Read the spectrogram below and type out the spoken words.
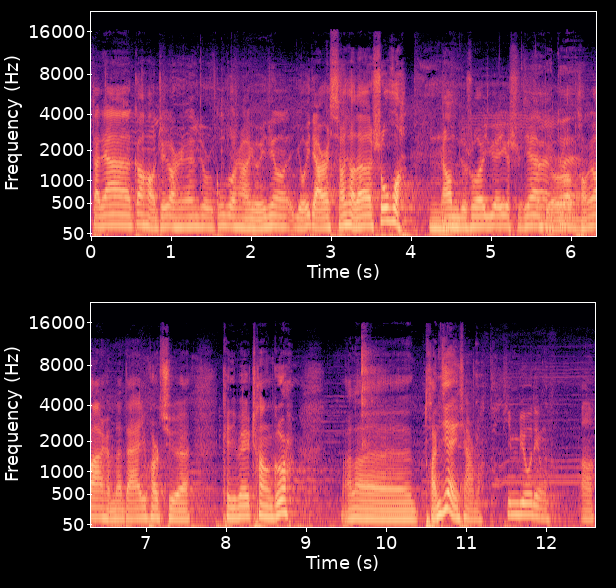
大家刚好这段时间就是工作上有一定有一点儿小小的收获，嗯。然后我们就说约一个时间，哎比如说朋友啊什么的，大家一块儿去 KTV 唱个歌，完了团建一下嘛，team building 嘛啊，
